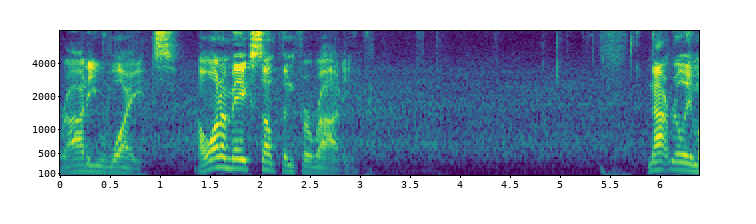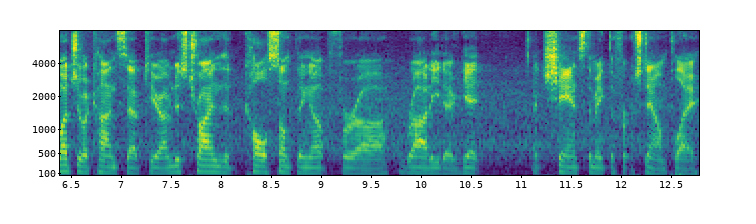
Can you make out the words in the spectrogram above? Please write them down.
Roddy White. I want to make something for Roddy. Not really much of a concept here. I'm just trying to call something up for uh, Roddy to get a chance to make the first down play.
